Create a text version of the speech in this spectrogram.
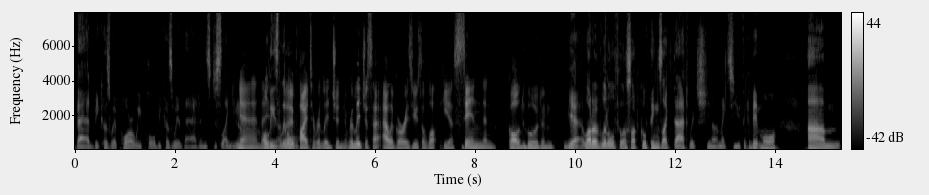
bad because we're poor? Are we poor because we're bad?" And it's just like you know, yeah, they, all these little they apply it to religion. Religious allegories used a lot here: sin and godhood, and yeah, a lot of little philosophical things like that, which you know makes you think a bit more. Um,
